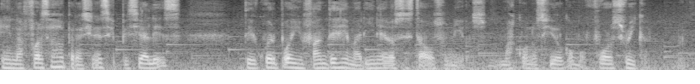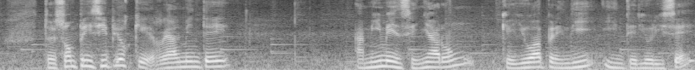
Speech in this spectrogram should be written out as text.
en las Fuerzas de Operaciones Especiales del Cuerpo de Infantes de Marina de los Estados Unidos, más conocido como Force Recon. Entonces son principios que realmente a mí me enseñaron, que yo aprendí, interioricé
